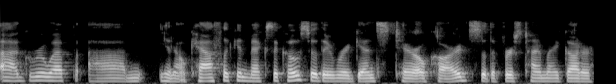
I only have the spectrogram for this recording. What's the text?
uh, grew up, um, you know, Catholic in Mexico, so they were against tarot cards. So the first time I got a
